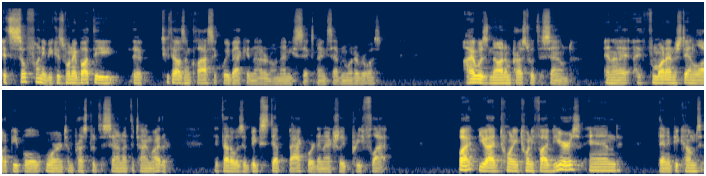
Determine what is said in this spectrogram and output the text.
it's so funny because when I bought the, the 2000 classic way back in, I don't know, 96, 97, whatever it was, I was not impressed with the sound. And I, I, from what I understand, a lot of people weren't impressed with the sound at the time either. They thought it was a big step backward and actually pretty flat. But you add 20, 25 years and then it becomes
